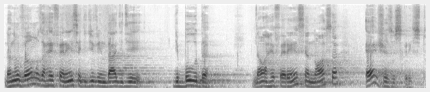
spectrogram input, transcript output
nós não vamos à referência de divindade de, de Buda. Não, a referência nossa é Jesus Cristo.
